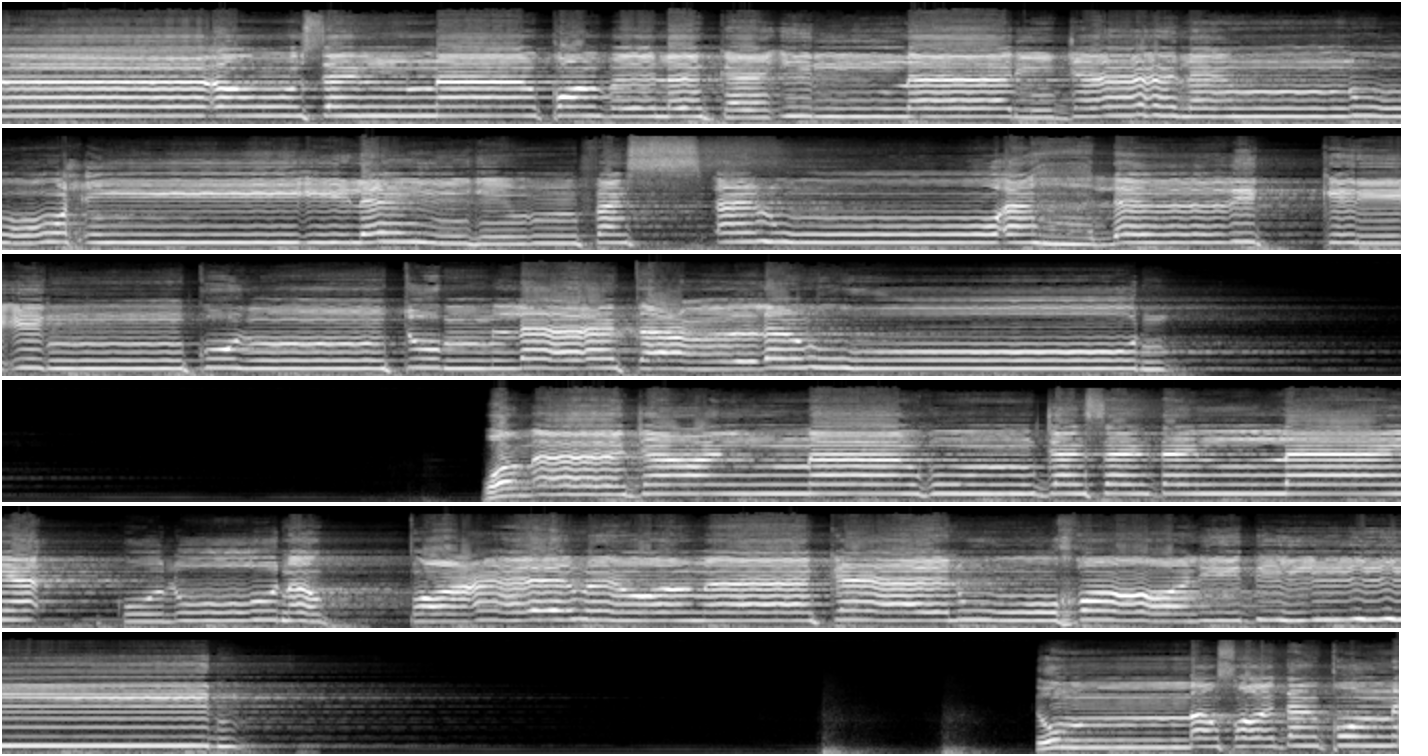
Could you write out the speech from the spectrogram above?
لك إلا وما جعلناهم جسدا لا يأكلون الطعام وما كانوا خالدين. ثم صدقناهم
